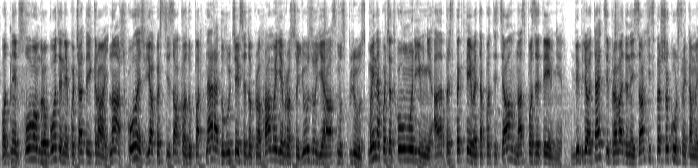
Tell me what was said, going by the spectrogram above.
Одним словом, роботи не початий край. Наш коледж в якості закладу партнера долучився до програми Євросоюзу Erasmus+. Ми на початковому рівні, але перспективи та потенціал в нас позитивні. В бібліотеці проведений захід з першокурсниками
